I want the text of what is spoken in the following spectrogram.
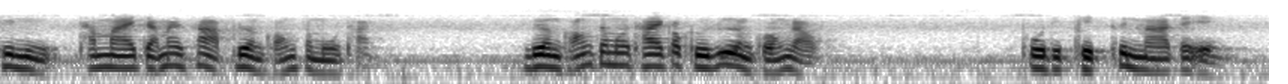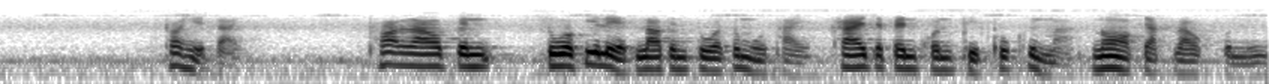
ที่นี่ทำไมจะไม่ทราบเรื่องของสมุทัยเรื่องของสมุทัยก็คือเรื่องของเรา ผู้ที่ผิดขึ้นมาแต่เองเพราะเหตุใดเพราะเราเป็นตัวกิเลสเราเป็นตัวสมุทัยใครจะเป็นคนผิดทุกข์ขึ้นมา นอกจากเราคนนี้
